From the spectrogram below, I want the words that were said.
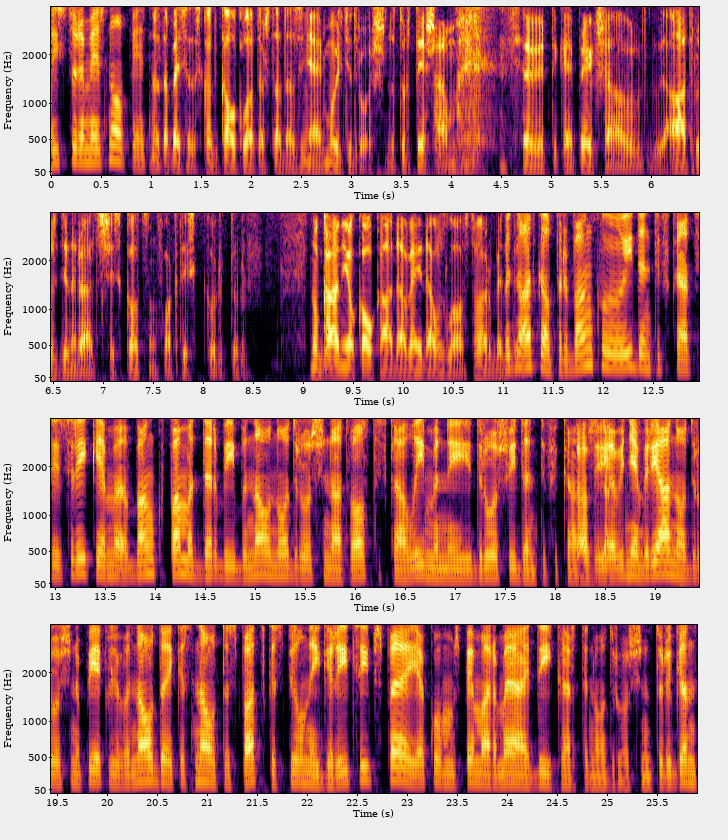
izturamies nopietni. Nu, tāpēc tas kalkulators tādā ziņā ir muļķi drošs. Nu, tur tiešām ir tikai priekšā ātri uzģenerēts šis kods un faktiski, kur tur Nu, gan jau kaut kādā veidā uzlauzt var, bet. Bet, bet... Nu, atkal par banku identifikācijas rīkiem. Banku pamatdarbība nav nodrošināt valstiskā līmenī drošu identifikāciju. Ja viņiem ir jānodrošina piekļuva naudai, kas nav tas pats, kas pilnīga rīcības spēja, ja ko mums, piemēram, EID karte nodrošina. Tur ir gan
